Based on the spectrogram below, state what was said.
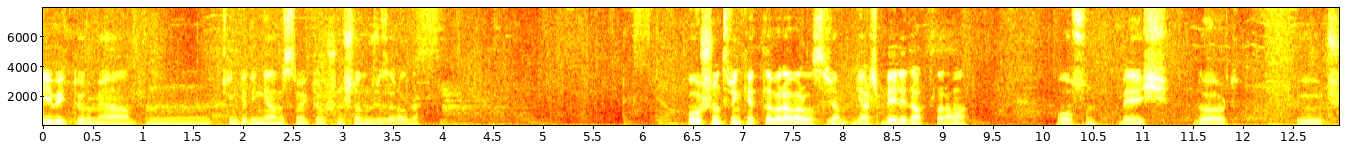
Şeyi bekliyorum ya. Hmm, Trinket'in gelmesini bekliyorum. Şunun içine duracağız herhalde. Potion'u Trinket'le beraber basacağım. Gerçi B'le de attılar ama. Olsun. 5, 4, 3,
